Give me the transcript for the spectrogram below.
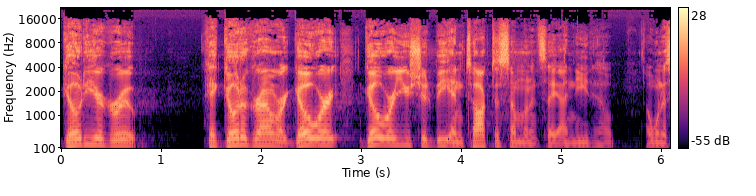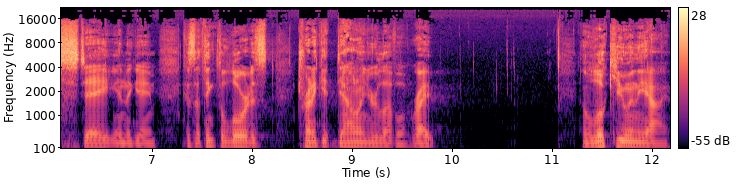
Go to your group. Okay, go to groundwork. Go where, go where you should be and talk to someone and say, I need help. I want to stay in the game. Because I think the Lord is trying to get down on your level, right? And look you in the eye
